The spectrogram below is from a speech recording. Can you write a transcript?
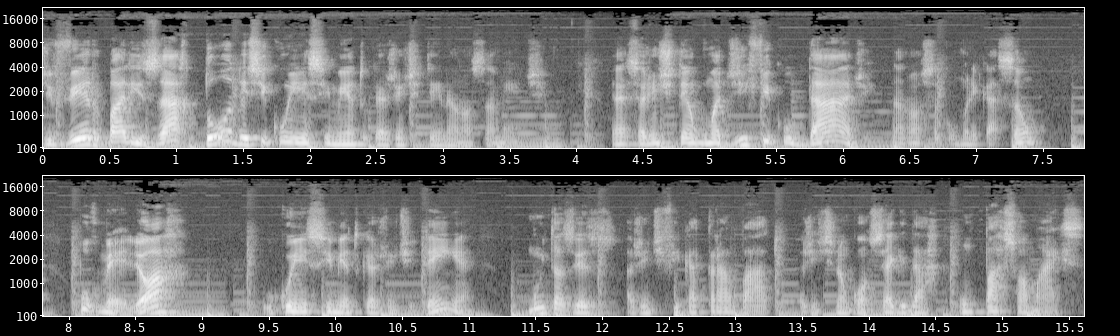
de verbalizar todo esse conhecimento que a gente tem na nossa mente, né? se a gente tem alguma dificuldade na nossa comunicação, por melhor o conhecimento que a gente tenha, muitas vezes a gente fica travado, a gente não consegue dar um passo a mais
